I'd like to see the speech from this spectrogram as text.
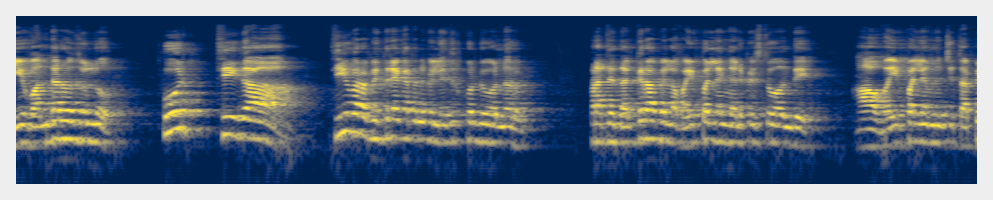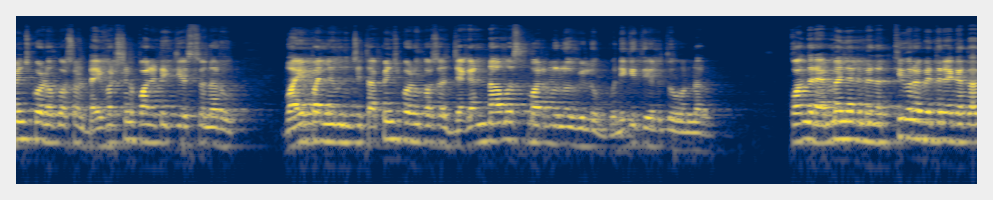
ఈ వంద రోజుల్లో పూర్తిగా తీవ్ర వ్యతిరేకతను వీళ్ళు ఎదుర్కొంటూ ఉన్నారు. ప్రతి దగ్గర వీళ్ళ వైఫల్యం కనిపిస్తూ ఉంది. ఆ వైఫల్యం నుంచి తప్పించుకోవడం కోసం డైవర్షన్ పాలిటిక్స్ చేస్తున్నారు. వైఫల్యం నుంచి తప్పించుకోవడం కోసం జగన్నామ స్మరణలో వీళ్ళు మునిగి తేలుతూ ఉన్నారు. కొందరు ఎమ్మెల్యేల మీద తీవ్ర వ్యతిరేకత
